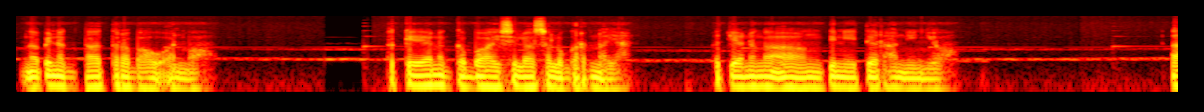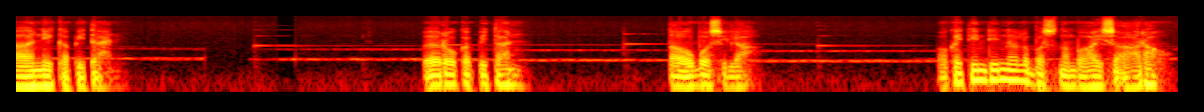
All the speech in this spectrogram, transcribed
na pinagtatrabahuan mo. At kaya nagkabahay sila sa lugar na yan. At yan na nga ang tinitirhan ninyo. Ani Kapitan. Pero Kapitan, tao ba sila? Bakit hindi nalabas ng bahay sa araw?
